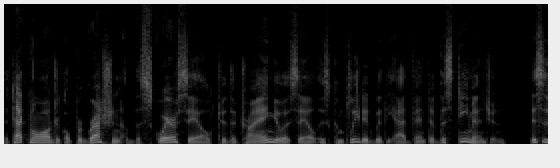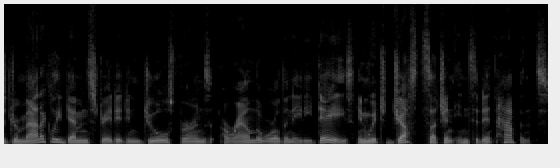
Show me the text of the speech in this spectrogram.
The technological progression of the square sail to the triangular sail is completed with the advent of the steam engine. This is dramatically demonstrated in Jules Verne's Around the World in 80 Days, in which just such an incident happens.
